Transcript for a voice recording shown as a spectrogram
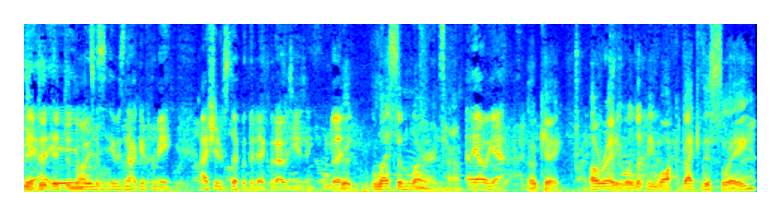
Yeah, it, did, it did not. was it was not good for me. I should have stuck with the deck that I was using. But Good lesson learned, huh? Uh, oh yeah, Okay. Alrighty. Well, let me walk back this way.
